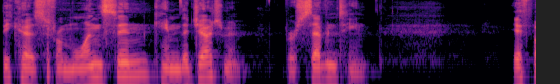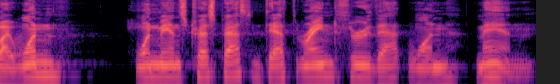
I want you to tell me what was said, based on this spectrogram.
because from one sin came the judgment. Verse 17. If by one, one man's trespass death reigned through that one man.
